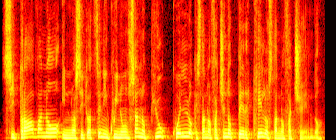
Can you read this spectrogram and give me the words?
si trovano in una situazione in cui non sanno più quello che stanno facendo perché lo stanno facendo.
